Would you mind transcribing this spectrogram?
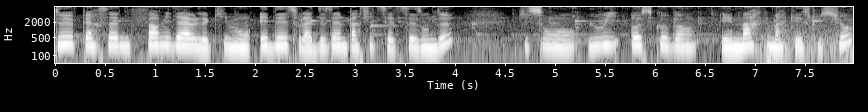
deux personnes formidables qui m'ont aidé sur la deuxième partie de cette saison 2, qui sont Louis Oscobin et Marc Marquez-Lucio,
